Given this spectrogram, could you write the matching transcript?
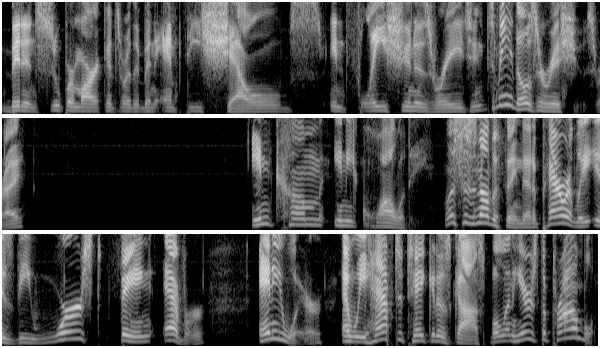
been in supermarkets where there have been empty shelves, inflation is raging. To me, those are issues, right? Income inequality. Well, this is another thing that apparently is the worst thing ever, anywhere, and we have to take it as gospel. And here's the problem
